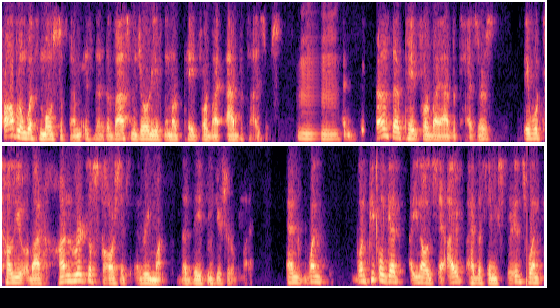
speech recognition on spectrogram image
problem with most of them is that the vast majority of them are paid for by advertisers. Mm-hmm. And because they're paid for by advertisers, they will tell you about hundreds of scholarships every month that they think you should apply. And when when people get, you know, say I had the same experience when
